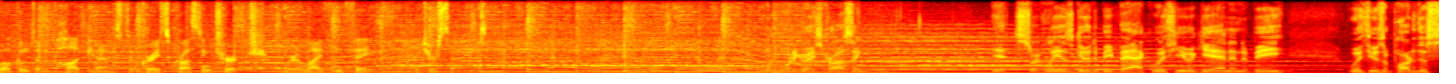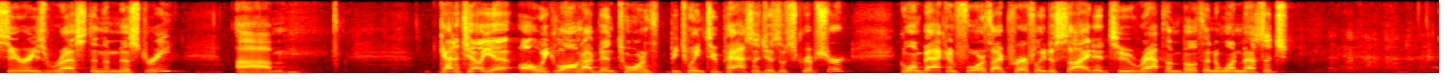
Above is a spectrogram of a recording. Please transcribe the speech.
Welcome to the podcast of Grace Crossing Church, where life and faith intersect. Good morning, Grace Crossing. It certainly is good to be back with you again and to be with you as a part of this series, Rest in the Mystery. Um, Got to tell you, all week long I've been torn between two passages of Scripture. Going back and forth, I prayerfully decided to wrap them both into one message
